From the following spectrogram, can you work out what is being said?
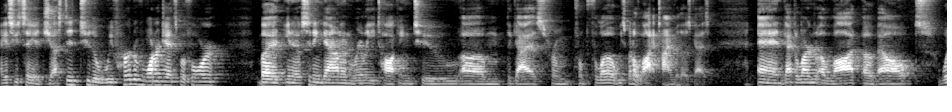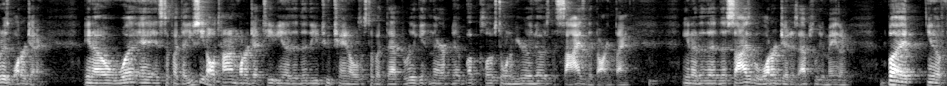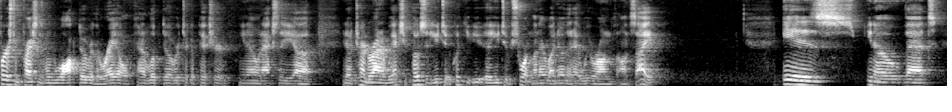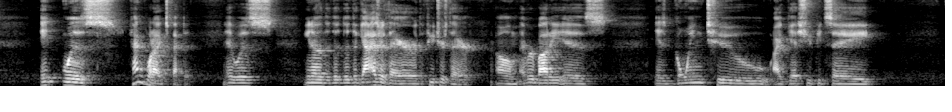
I guess you'd say, adjusted to the. We've heard of water jets before, but you know, sitting down and really talking to um, the guys from from Flow, we spent a lot of time with those guys, and got to learn a lot about what is water jetting, you know, what and stuff like that. You see it all the time, water jet TV, you know, the, the, the YouTube channels and stuff like that. But really getting there up close to one of them, you really notice the size of the darn thing. You know, the, the, the size of a water jet is absolutely amazing. But, you know, first impressions when we walked over the rail, kind of looked over, took a picture, you know, and actually, uh, you know, turned around and we actually posted a YouTube, quick YouTube short and let everybody know that we were on, on site. Is, you know, that it was kind of what I expected. It was, you know, the, the, the guys are there, the future's there. Um, everybody is is going to, I guess you could say,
